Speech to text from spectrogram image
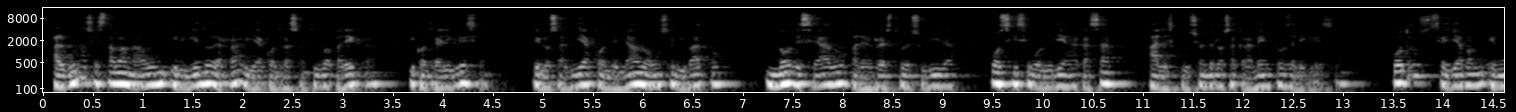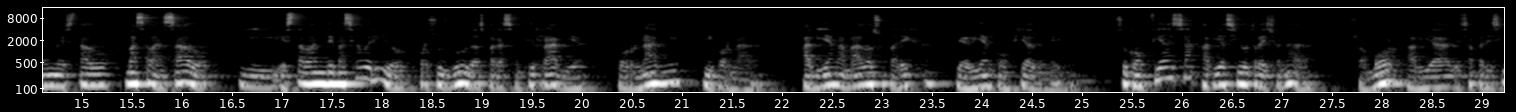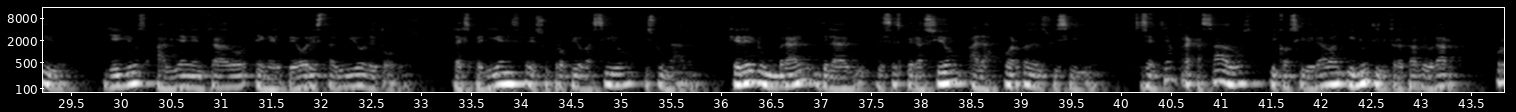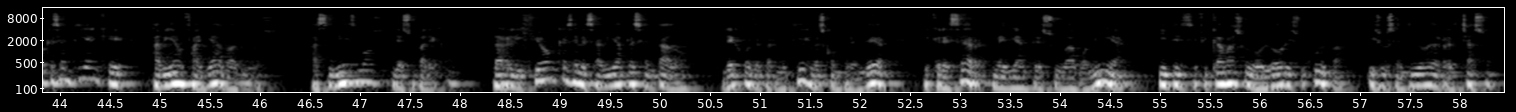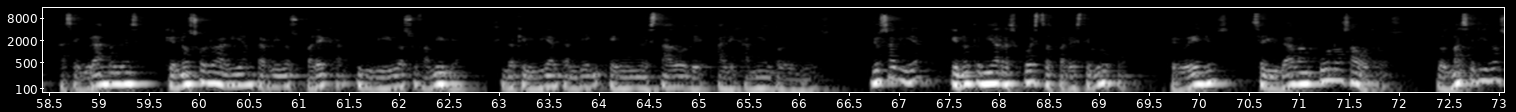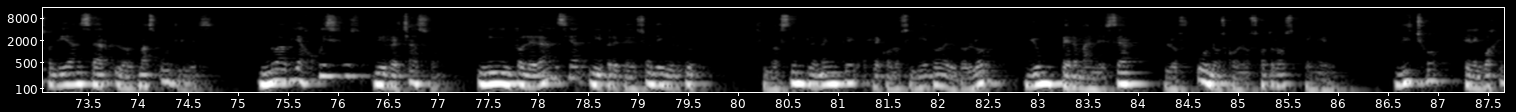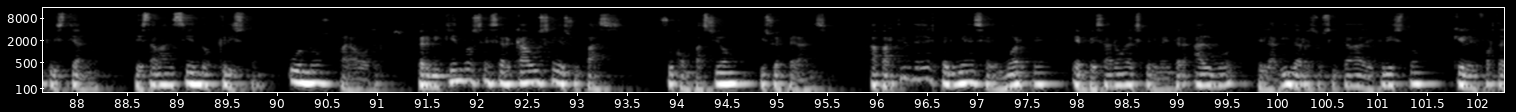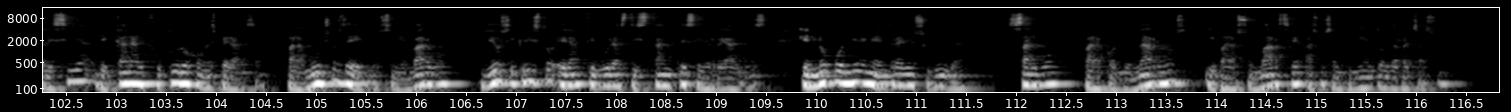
Algunos estaban aún hirviendo de rabia contra su antigua pareja y contra la iglesia, que los había condenado a un celibato no deseado para el resto de su vida o si se volverían a casar a la exclusión de los sacramentos de la iglesia. Otros se hallaban en un estado más avanzado y estaban demasiado heridos por sus dudas para sentir rabia por nadie ni por nada. Habían amado a su pareja y habían confiado en ella. Su confianza había sido traicionada, su amor había desaparecido, y ellos habían entrado en el peor estadio de todos, la experiencia de su propio vacío y su nada, que era el umbral de la desesperación a las puertas del suicidio. Se sentían fracasados y consideraban inútil tratar de orar, porque sentían que habían fallado a Dios, a sí mismos y a su pareja. La religión que se les había presentado, lejos de permitirles comprender y crecer mediante su agonía intensificaba su dolor y su culpa y su sentido del rechazo, asegurándoles que no solo habían perdido a su pareja y dividido a su familia, sino que vivían también en un estado de alejamiento de Dios. Yo sabía que no tenía respuestas para este grupo, pero ellos se ayudaban unos a otros. Los más heridos solían ser los más útiles. No había juicios ni rechazo, ni intolerancia ni pretensión de virtud, sino simplemente reconocimiento del dolor y un permanecer los unos con los otros en él. Dicho el lenguaje cristiano, estaban siendo Cristo, unos para otros, permitiéndose ser cauce de su paz, su compasión y su esperanza. A partir de esa experiencia de muerte, empezaron a experimentar algo de la vida resucitada de Cristo que les fortalecía de cara al futuro con esperanza. Para muchos de ellos, sin embargo, Dios y Cristo eran figuras distantes e irreales, que no podían entrar en su vida, salvo para condenarlos y para sumarse a sus sentimientos de rechazo.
